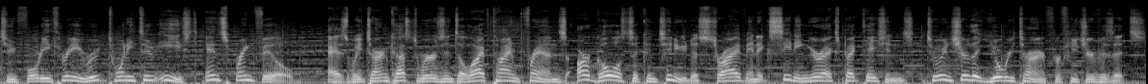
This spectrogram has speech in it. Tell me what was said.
243 Route 22 East in Springfield. As we turn customers into lifetime friends, our goal is to continue to strive in exceeding your expectations to ensure that you'll return for future visits.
